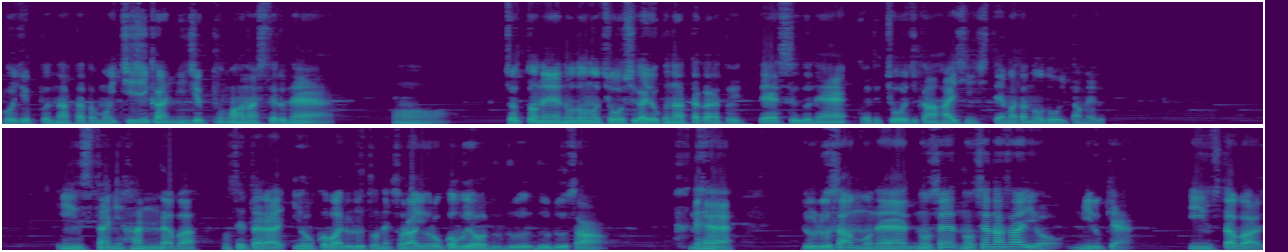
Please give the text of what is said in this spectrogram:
50分になったと、もう1時間20分も話してるね。うん。ちょっとね、喉の調子が良くなったからといって、すぐね、こうやって長時間配信して、また喉を痛める。インスタにハンラバ載せたら喜ばるるとね、そら喜ぶよ、ルル、ルルさん。ねルルさんもね、載せ、載せなさいよ、見るけん。インスタバー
